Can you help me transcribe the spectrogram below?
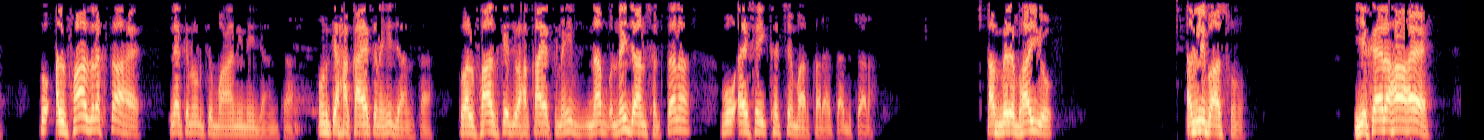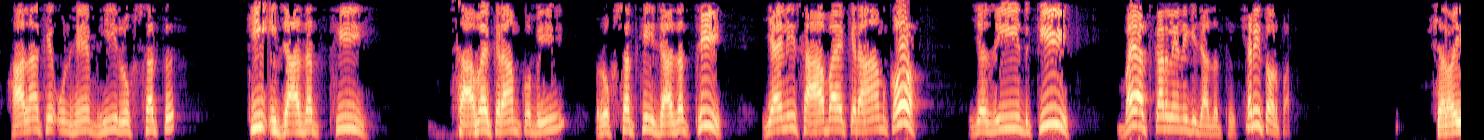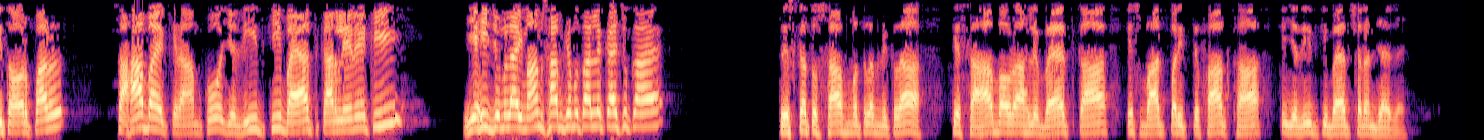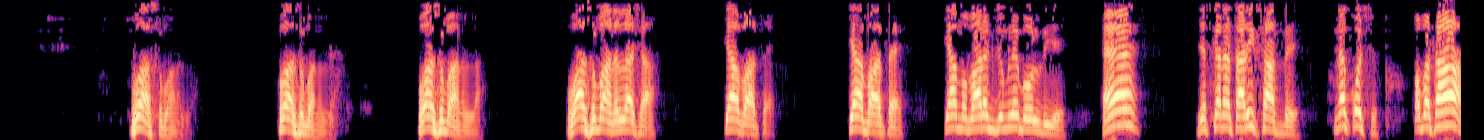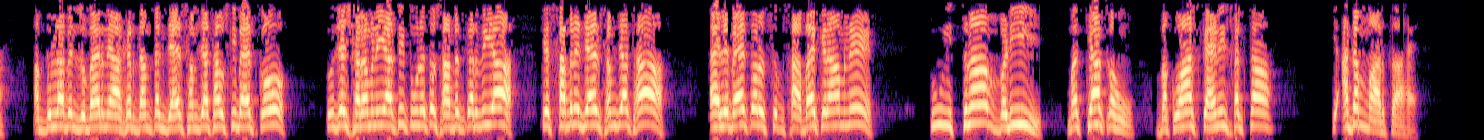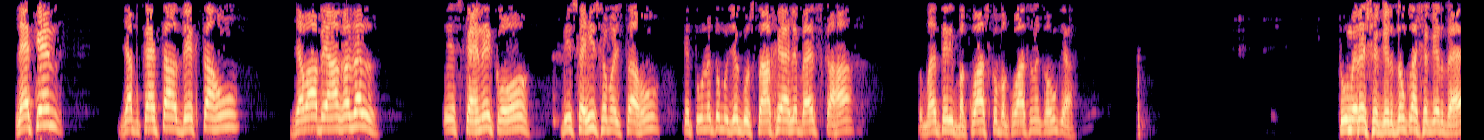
تو الفاظ رکھتا ہے لیکن ان کے معنی نہیں جانتا، ان کے حقائق نہیں جانتا۔ تو الفاظ کے جو حقائق نہیں نہیں جان سکتا نا، وہ ایسے ہی کچے مارتا رہتا ہے بیچارہ۔ اب میرے بھائیوں اگلی بات سنو۔ یہ کہہ رہا ہے، حالانکہ انہیں بھی رخصت کی اجازت تھی۔ صحابہ کرام کو بھی رخصت کی اجازت تھی یعنی صحابہ کرام کو یزید کی بیعت کر لینے کی اجازت تھی شری طور پر۔ شرعی طور پر صحابہ کرام کو یزید کی بیعت کر لینے کی یہی جملہ امام صاحب کے متعلق کہہ چکا ہے۔ تو اس کا تو صاف مطلب نکلا کہ صحابہ اور اہل بیت کا اس بات پر اتفاق تھا کہ یزید کی بیت شرن جائز ہے۔ واہ، سبحان اللہ۔ واہ، سبحان اللہ۔ واہ، سبحان اللہ۔ واہ، سبحان اللہ شاہ، کیا بات ہے، کیا بات ہے، کیا مبارک جملے بول دیے ہے جس کا نہ تاریخ ساتھ دے، نہ کچھ۔ اور بتا، عبداللہ بن زبیر نے آخر دم تک جائز سمجھا تھا اس کی بیعت کو۔ تجھے شرم نہیں آتی؟ تو نے تو ثابت کر دیا کہ سب نے جائز سمجھا تھا۔ اہل بیت اور صحابہ کرام نے، تو اتنا بڑی، میں کیا کہوں، بکواس کہہ نہیں سکتا کہ ادم مارتا ہے۔ لیکن جب کہتا دیکھتا ہوں جواب یہاں غزل، تو اس کہنے کو بھی صحیح سمجھتا ہوں کہ تو نے تو مجھے گستاخ اہل بیس کہا، تو میں تیری بکواس کو بکواس نہ کہوں کیا؟ تو میرے شاگردوں کا شاگرد ہے،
